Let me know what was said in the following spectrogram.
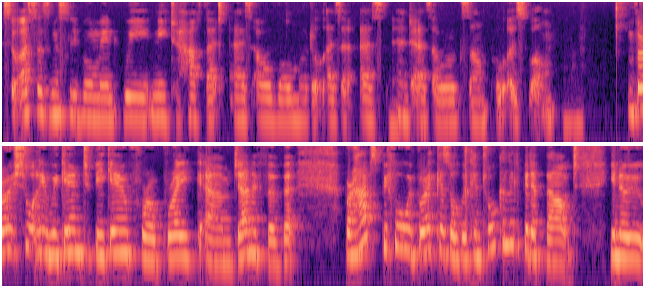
So us as Muslim women, we need to have that as our role model, as a, as and as our example as well mm-hmm. Very shortly we're going to be going for a break um, jennifer but perhaps before we break as well we can talk a little bit about you know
